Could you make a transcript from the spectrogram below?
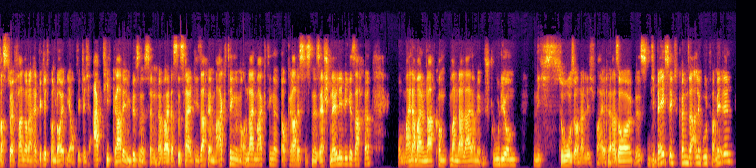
was zu erfahren, sondern halt wirklich von Leuten, die auch wirklich aktiv gerade im Business sind. Ne? Weil das ist halt die Sache im Marketing, im Online-Marketing auch gerade ist es eine sehr schnelllebige Sache. Und meiner Meinung nach kommt man da leider mit dem Studium nicht so sonderlich weit. Also es, die Basics können sie alle gut vermitteln,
